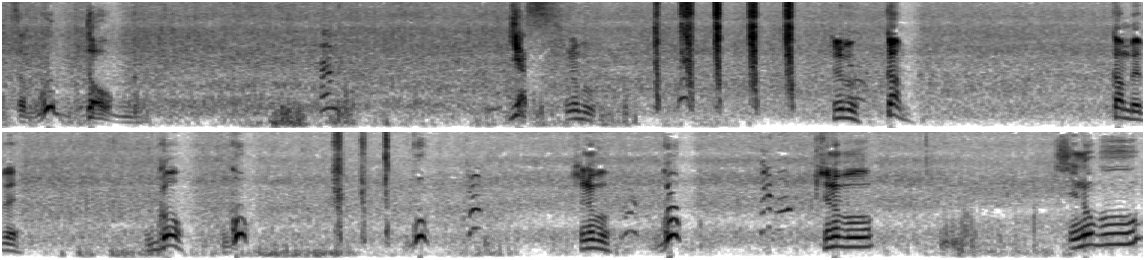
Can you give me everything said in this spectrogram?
It's a good dog. Come. Yes, Shinobu. Shinobu, come. Come, baby. Go. Go. Go. Shinobu, go. Shinobu. Shinobu.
